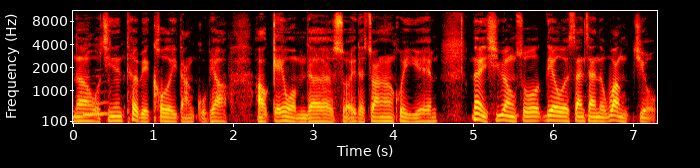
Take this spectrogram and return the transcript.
那我今天特别扣了一档股票好给我们的所谓的专案会员，那也希望说六二三三的旺九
